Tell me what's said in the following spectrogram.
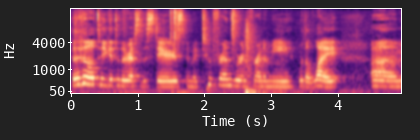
the hill till you get to the rest of the stairs. And my two friends were in front of me with a light. Um,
